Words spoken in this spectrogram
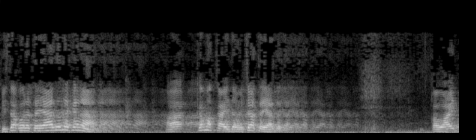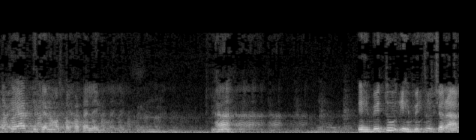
کیسه کوله ته یاد ده کنه کومه قاعده و چاته یاد ده قواعد ته یاد دي کنه اوس په پته لګي ها اهبتو اهبتو چراغ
